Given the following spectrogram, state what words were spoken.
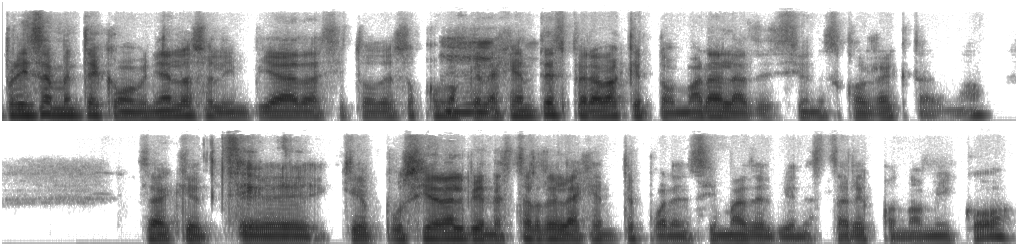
precisamente como venían las Olimpiadas y todo eso, como que la gente esperaba que tomara las decisiones correctas, ¿no? O sea, que, que, pusiera el bienestar de la gente por encima del bienestar económico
